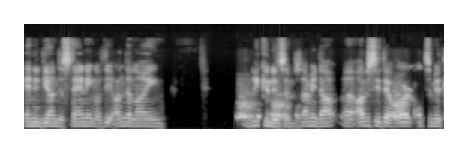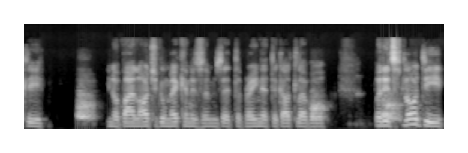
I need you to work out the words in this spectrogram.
and in the understanding of the underlying mechanisms. I mean, uh, obviously there are ultimately, you know, biological mechanisms at the brain, at the gut level, but it's slowed the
